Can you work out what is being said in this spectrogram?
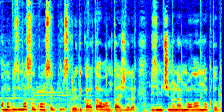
Ama bizim asıl konseptimiz kredi kartı avantajları. Bizim için önemli olan nokta bu.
